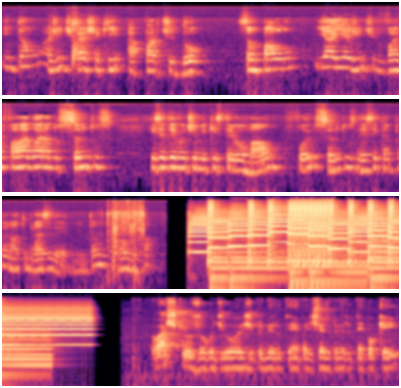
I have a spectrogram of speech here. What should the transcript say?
Então a gente fecha aqui a parte do São Paulo e aí a gente vai falar agora do Santos, que você teve um time que estreou mal, foi o Santos nesse campeonato brasileiro. Então vamos lá. Eu acho que o jogo de hoje, primeiro tempo, a gente fez o primeiro tempo ok,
